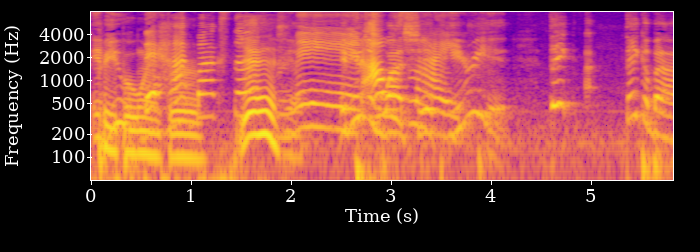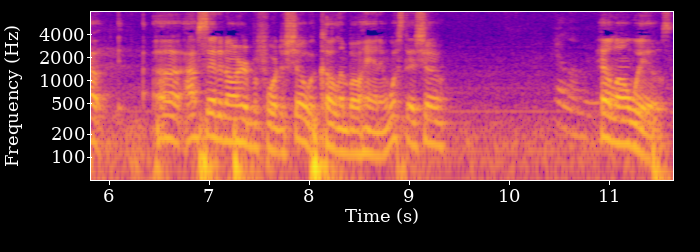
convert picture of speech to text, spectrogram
If people you- went That through hot box stuff, Yes. Yeah. man. if you just I watch was shit, like, period. Think think about. Uh, I've said it on here before. The show with Cullen Bohannon. What's that show? Hell on Wheels.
